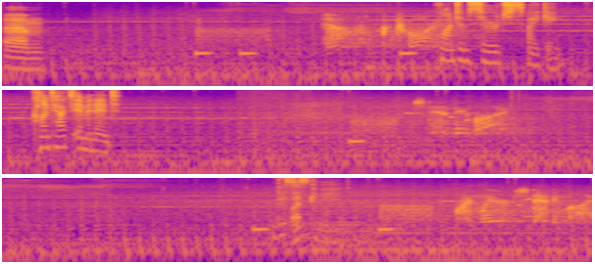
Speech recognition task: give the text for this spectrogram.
Um, Yeah, controller. Quantum surge spiking. Contact imminent. Standing by. This What? is command. Mine layer standing by.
